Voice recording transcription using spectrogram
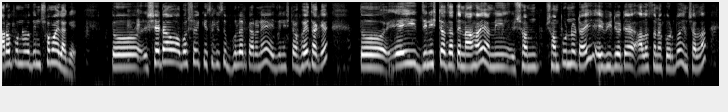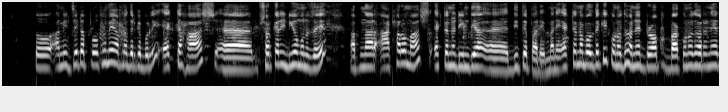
আরও পনেরো দিন সময় লাগে। তো সেটাও অবশ্যই কিছু কিছু ভুলের কারণে এই জিনিসটা হয়ে থাকে। তো এই জিনিসটা যাতে না হয়, আমি সম্পূর্ণটাই এই ভিডিওতে আলোচনা করব ইনশাল্লাহ। তো আমি যেটা প্রথমে আপনাদেরকে বলি, একটা হাঁস সরকারি নিয়ম অনুযায়ী আপনার আঠারো মাস একটানা ডিম দেওয়া দিতে পারে। মানে একটানা বলতে কি, কোনো ধরনের ড্রপ বা কোনো ধরনের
